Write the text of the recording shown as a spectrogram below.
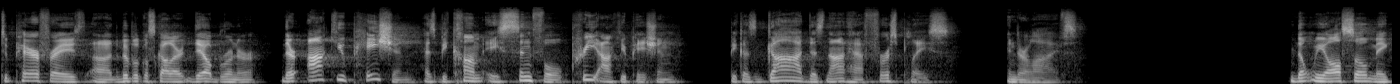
To paraphrase uh, the biblical scholar Dale Bruner, their occupation has become a sinful preoccupation because God does not have first place in their lives. Don't we also make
